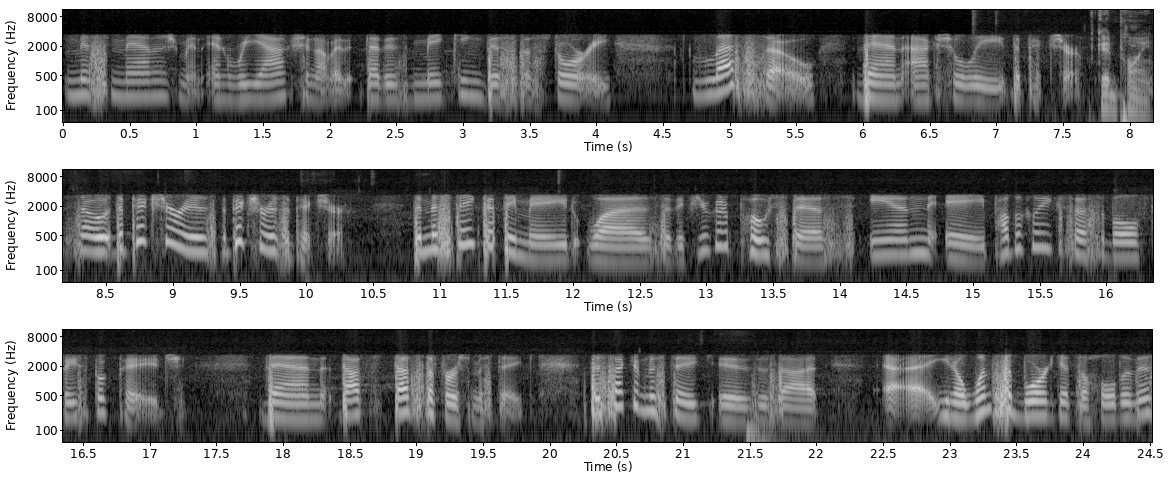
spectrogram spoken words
mismanagement and reaction of it that is making this the story, less so than actually the picture. Good point. So the picture is the picture is a picture. The mistake that they made was that if you're going to post this in a publicly accessible Facebook page, then that's that's the first mistake. The second mistake is is that uh, you know once the board gets a hold of this,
